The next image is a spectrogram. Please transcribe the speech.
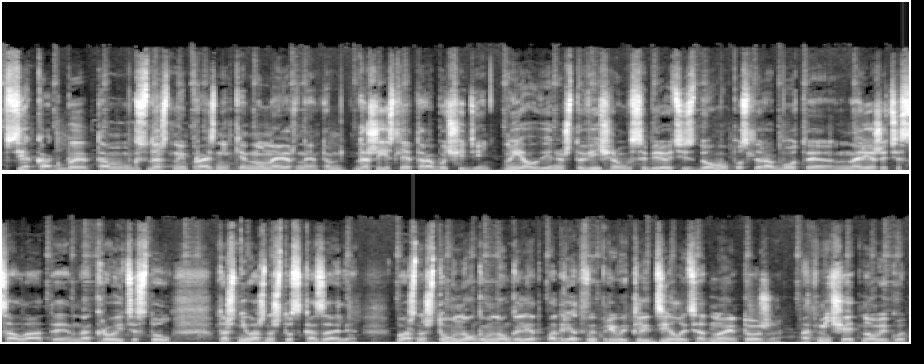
Все как бы там государственные праздники, ну, наверное, там, даже если это рабочий день. Но я уверен, что вечером вы соберетесь дома после работы, нарежете салаты, накроете стол. Потому что не важно, что сказали. Важно, что много-много лет подряд вы привыкли делать одно и то же. Отмечать Новый год.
